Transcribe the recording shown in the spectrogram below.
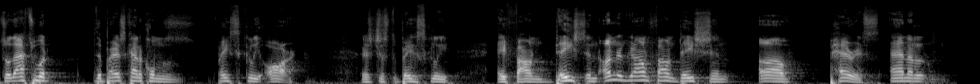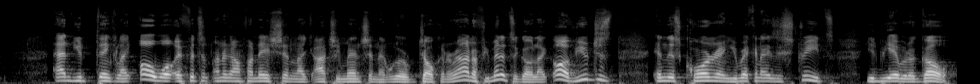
so that's what the Paris catacombs basically are. It's just basically a foundation, an underground foundation of Paris, and a, and you'd think like, oh well, if it's an underground foundation, like Archie mentioned, that we were joking around a few minutes ago, like, oh, if you just in this corner and you recognize the streets, you'd be able to go.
